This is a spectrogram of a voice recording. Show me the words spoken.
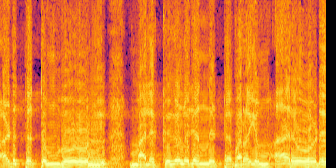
അടുത്തെത്തുമ്പോൾ മലക്കുകൾ ചെന്നിട്ട് പറയും ആരോട്?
